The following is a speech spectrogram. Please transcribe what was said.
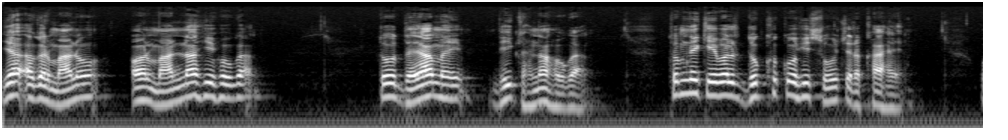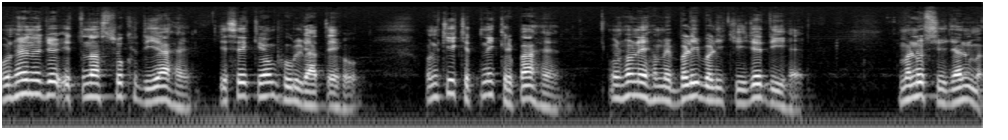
यह अगर मानो और मानना ही होगा तो दयामय भी कहना होगा। तुमने केवल दुख को ही सोच रखा है। उन्होंने जो इतना सुख दिया है, इसे क्यों भूल जाते हो? उनकी कितनी कृपा है। उन्होंने हमें बड़ी बड़ी चीज़ें दी है। मनुष्य जन्म।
